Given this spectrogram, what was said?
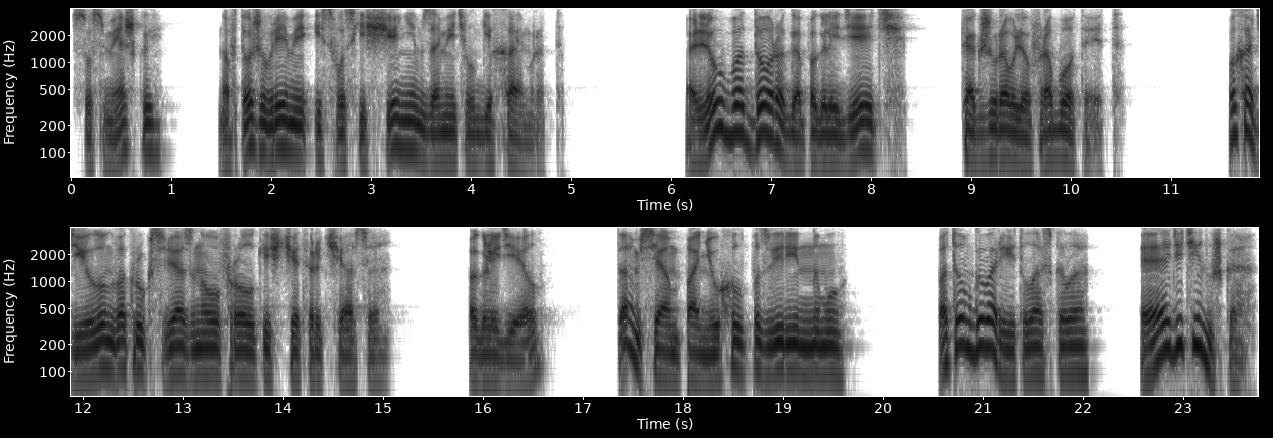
С усмешкой, но в то же время и с восхищением заметил Гехаймрат. Любо-дорого поглядеть, как Журавлев работает. Походил он вокруг связанного фролки с четверть часа. Поглядел, там-сям понюхал по-зверинному. Потом говорит ласково, «Э, детинушка,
